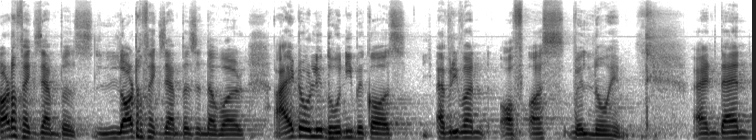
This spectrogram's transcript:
lot of examples, lot of examples in the world. I told you Dhoni because everyone of us will know him. And then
